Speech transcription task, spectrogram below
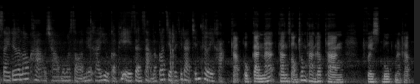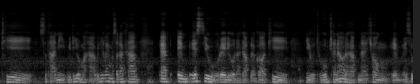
ไซเดอร์เล่าข่าวชาวมมสนะคะ อยู่กับพี่เอแสนศักดิ์แล้วก็เจี๊ยบรัชดาเช่นเคยค่ะ ครับพบกันนะฮะทาง 2 ช่องทางครับทาง Facebook นะครับ ที่สถานีวิทยุมหาวิทยาลัยมหาสารคาม at MSU Radio นะครับ แล้วก็ที่ YouTube Channel นะครับ ในช่อง MSU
